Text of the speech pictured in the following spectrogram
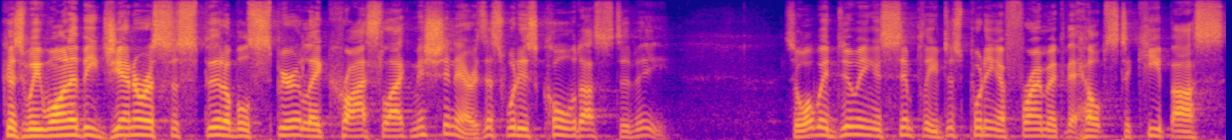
because we want to be generous, hospitable, spirit led, Christ like missionaries. That's what He's called us to be. So, what we're doing is simply just putting a framework that helps to keep us.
